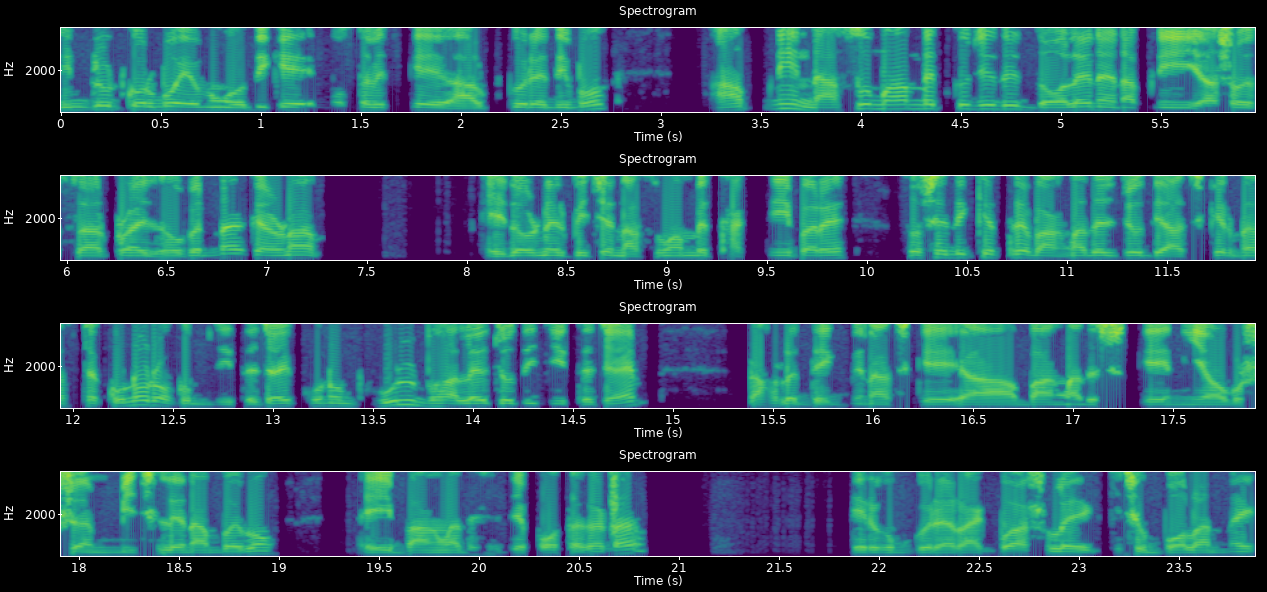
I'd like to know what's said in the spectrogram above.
ইনক্লুড করব এবং ওদিকে মোস্তাফিজকে আউট করে দিব। আপনি নাসুম আহমেদকে যদি দলে নেন, আপনি আসলে সারপ্রাইজ হবেন না, কেননা এই ধরনের পিছে নাসুম আহমেদ থাকতেই পারে। তো সেদিক ক্ষেত্রে বাংলাদেশ যদি আজকের ম্যাচটা কোনো রকম জিতে যায়, কোনো ভুল ভালে যদি জিতে যায়, তাহলে দেখবেন আজকে বাংলাদেশকে নিয়ে অবশ্যই আমি মিছিলে নামবো এবং এই বাংলাদেশের যে পতাকাটা এরকম করে রাখব। আসলে কিছু বলার নাই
